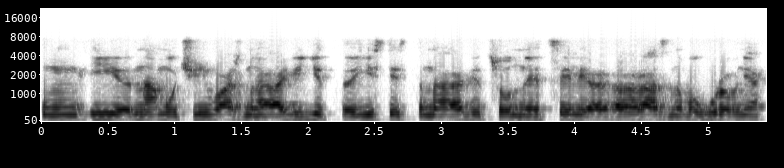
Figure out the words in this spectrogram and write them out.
И нам очень важно, а видит, естественно, авиационные цели разного уровня,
